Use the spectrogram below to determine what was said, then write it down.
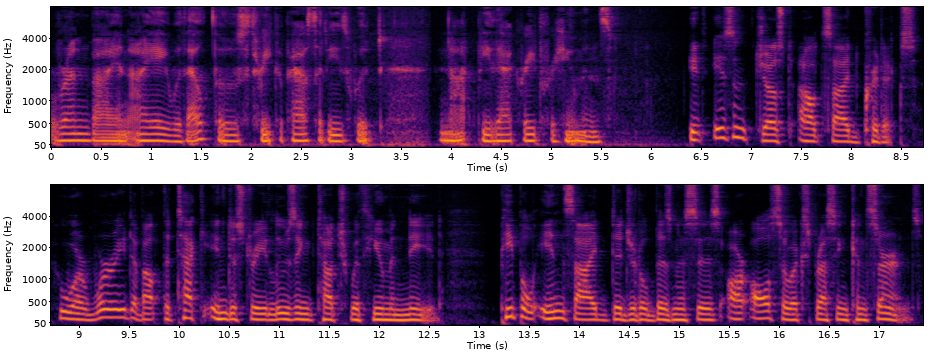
run by an IA without those three capacities would not be that great for humans. It isn't just outside critics who are worried about the tech industry losing touch with human need people inside digital businesses are also expressing concerns.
